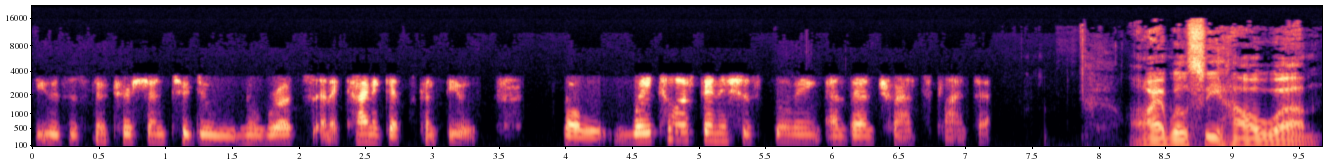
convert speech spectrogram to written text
to use its nutrition to do new roots and it kind of gets confused. So wait till it finishes blooming and then transplant it. All right, we'll see how um,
